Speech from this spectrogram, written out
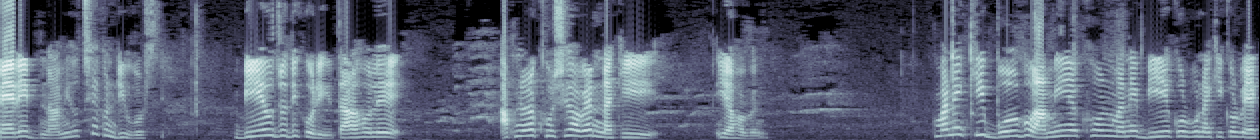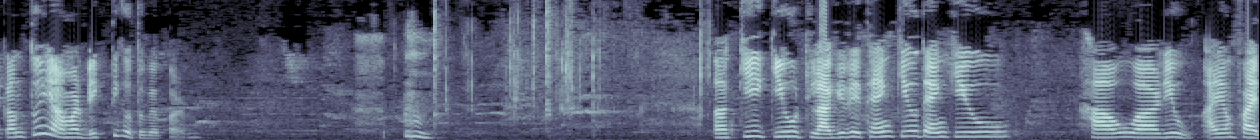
ম্যারিড না, আমি হচ্ছে এখন ডিভোর্সি বিয়েও যদি করি, তাহলে আপনারা খুশি হবেন নাকি ইয়া হবেন? মানে কি বলব, আমি এখন মানে বিয়ে করব না কি করব একান্তই আমার ব্যক্তিগত ব্যাপার। কি কিউট লাগে রে thank you thank you how are you I am fine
